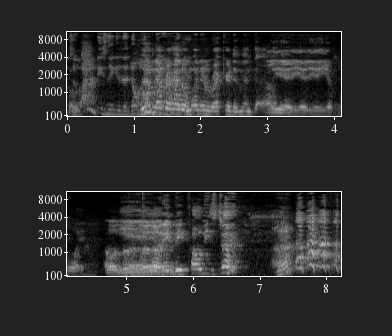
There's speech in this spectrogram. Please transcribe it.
There's a lot of these niggas that don't. Who have never winning had a winning record and then got, oh yeah, yeah, yeah, your boy. Oh look, Yeah. look, look, he beat Kobe's joint. Huh?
